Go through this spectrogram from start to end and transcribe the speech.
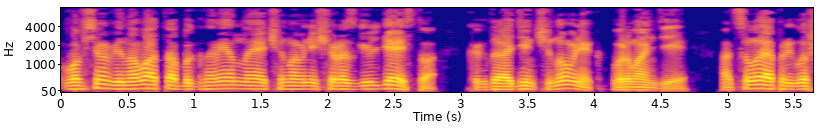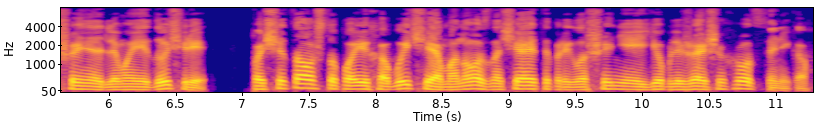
во всем виновато обыкновенное чиновничье разгильдяйство, когда один чиновник в Ирландии, отсылая приглашение для моей дочери, Посчитал, что по их обычаям оно означает и приглашение ее ближайших родственников,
